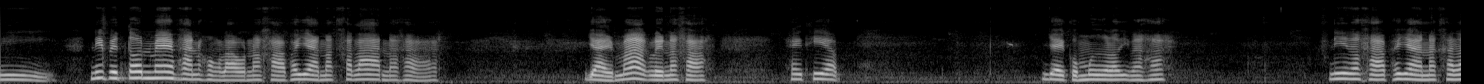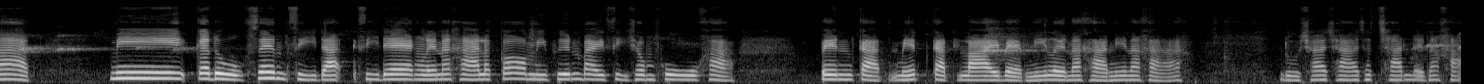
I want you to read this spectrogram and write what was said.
นี่ นี่เป็นต้นแม่พันธุ์ของเรานะคะพระยานคราชนะคะ ใหญ่มากเลยนะคะ ให้เทียบ ใหญ่กว่ามือเราอีกนะคะ นี่นะคะพญานาคราช มีกระดูกเส้นสีดสีแดงเลยนะคะ แล้วก็มีพื้นใบสีชมพูค่ะ เป็นกัดเม็ดกัดลายแบบนี้เลยนะคะนี่นะคะ ดูช้าช้าชัดชัดๆเลยนะคะ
